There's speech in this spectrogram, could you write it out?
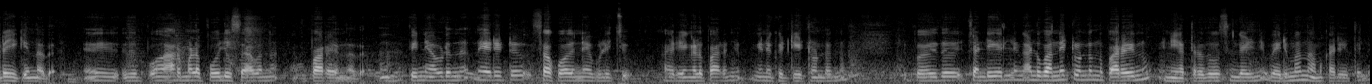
അറിയിക്കുന്നത്. ആറന്മുള പോലീസാവെന്ന് പറയുന്നത്. പിന്നെ അവിടുന്ന് നേരിട്ട് സഹോദരനെ വിളിച്ചു. കാര്യങ്ങൾ പറഞ്ഞു. ഇങ്ങനെ കിട്ടിയിട്ടുണ്ടെന്നും ഇപ്പോൾ ഇത് ചണ്ഡീഗഡിലും കണ്ട് വന്നിട്ടുണ്ടെന്ന് പറയുന്നു. ഇനി എത്ര ദിവസം കഴിഞ്ഞ് വരുമെന്ന് നമുക്കറിയത്തില്ല.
